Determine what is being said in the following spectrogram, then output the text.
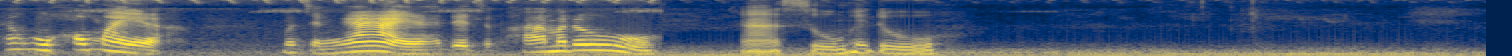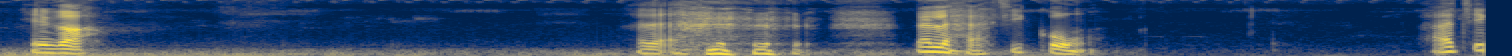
ถ้าหูเข้าใหม่อะ มันจะง่ายนะเดี๋ยวจะพามาดูอ่าซูมให้ดู เห็นก่ะนั่นแหละนั่นแหละชิกง ถ้าชิ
